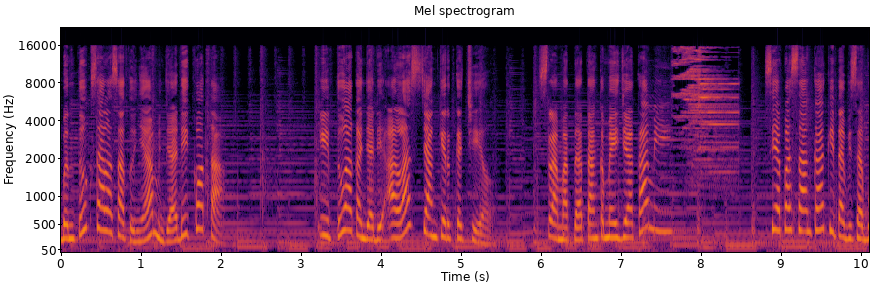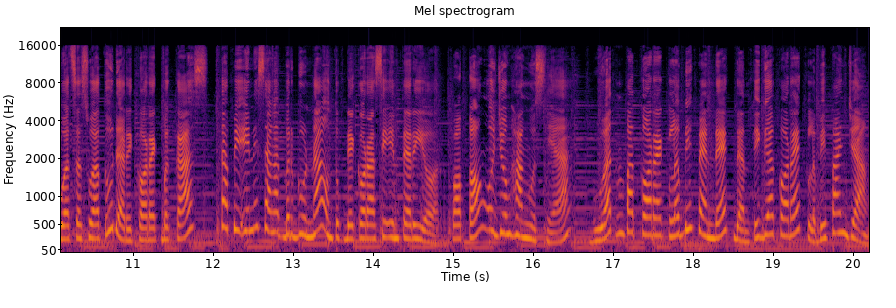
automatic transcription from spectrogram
Bentuk salah satunya menjadi kotak. Itu akan jadi alas cangkir kecil. Selamat datang ke meja kami. Siapa sangka kita bisa buat sesuatu dari korek bekas? Tapi ini sangat berguna untuk dekorasi interior. Potong ujung hangusnya, buat empat korek lebih pendek dan tiga korek lebih panjang.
